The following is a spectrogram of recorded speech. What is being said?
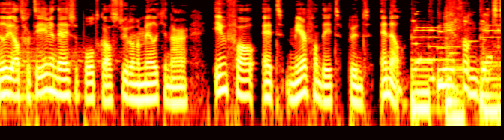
Wil je adverteren in deze podcast? Stuur dan een mailtje naar info@meervandit.nl. Meer van dit.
